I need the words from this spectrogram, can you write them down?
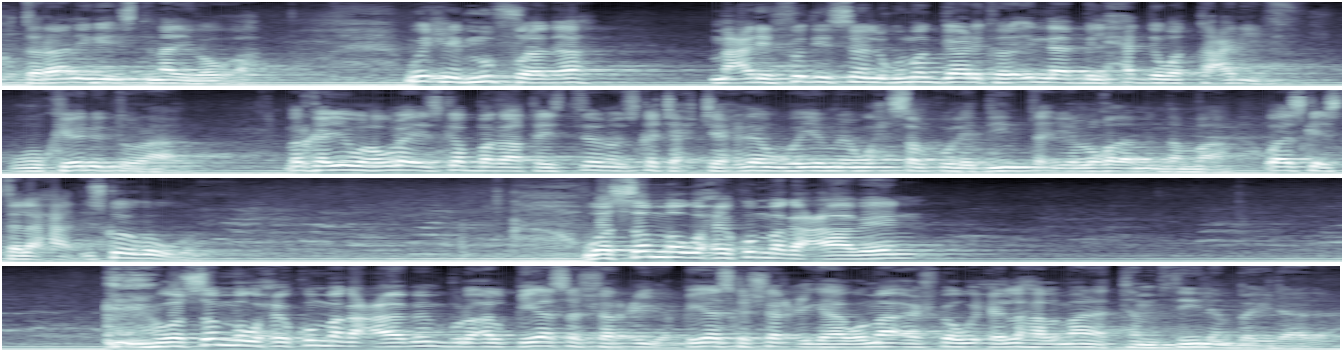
اqtiraaniga istinaayiga u ah wixii mfrad ah macrifadiisana laguma gaari karo ilaa bاlxad والتacriif wuu keeni doonaa marka iyagu hawlahay iska bagaataysteen oo iska jexjeexdeen weeye m wax salkule diinta iyo luqada midna ma ah waa iska isilaaxaad iska ogow wasama waxay ku magacaabeen wasama waxay ku magacaabeen bui alqiyaas الsharciya qiyaaska sharcigaha wamaa ashbah wixii la halmaana tamhiilan bay yidhaahdaan.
